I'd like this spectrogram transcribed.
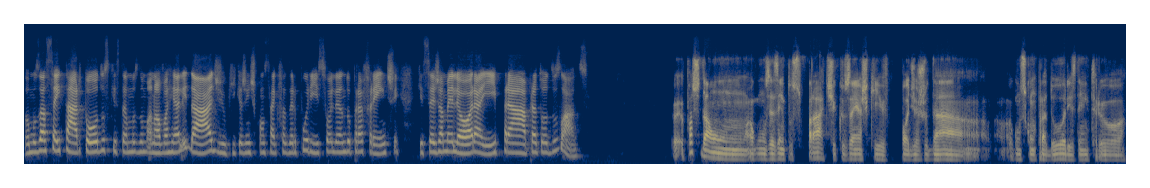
vamos aceitar todos que estamos numa nova realidade, o que, que a gente consegue fazer por isso, olhando para frente, que seja melhor aí para todos os lados. Eu posso dar um, alguns exemplos práticos aí, acho que pode ajudar alguns compradores dentro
